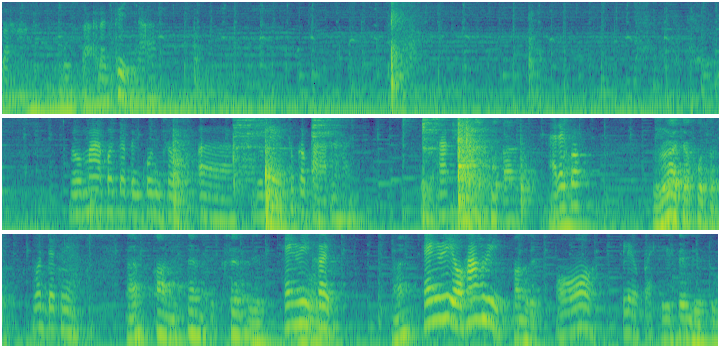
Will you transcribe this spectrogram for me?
สาภูสาดันทิงนโรมาก็จะเป็นคนชอบดูแลสุขภาพนะคะกินผักอะไรก็ราชขุตร What that mean? I'm Henry. Henry ใคร Henry or hungry? Hungry. โอเร็วไป Henry too.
